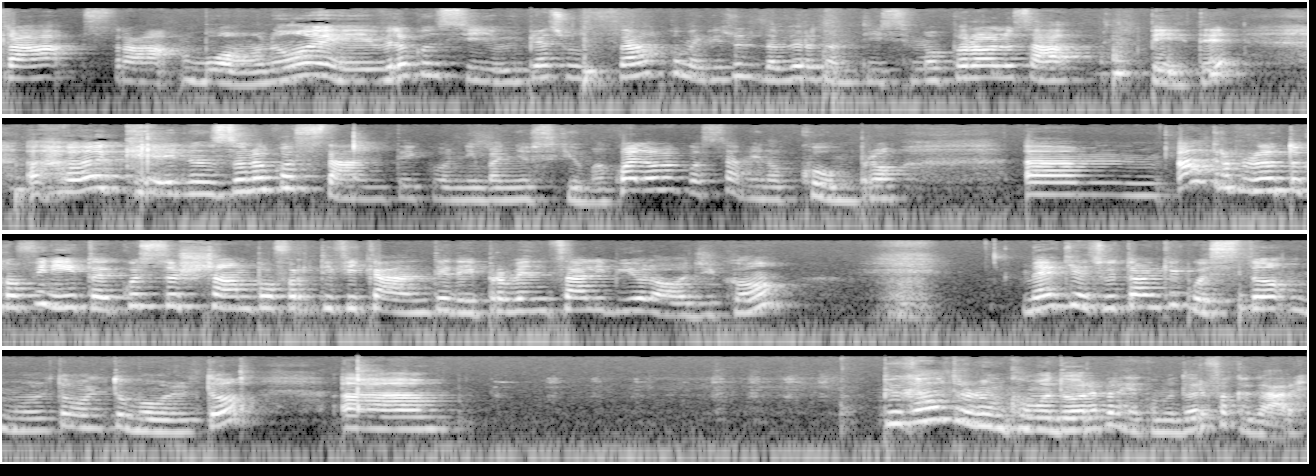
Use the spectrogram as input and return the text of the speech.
stra stra buono e ve lo consiglio, mi piace un sacco, mi è piaciuto davvero tantissimo, però lo sapete uh, che non sono costante con i bagnoschiuma, che costa meno compro. Um, altro prodotto che ho finito è questo shampoo fortificante dei provenzali biologico, mi è piaciuto anche questo molto molto molto. Uh, più che altro non comodore perché comodore fa cagare.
